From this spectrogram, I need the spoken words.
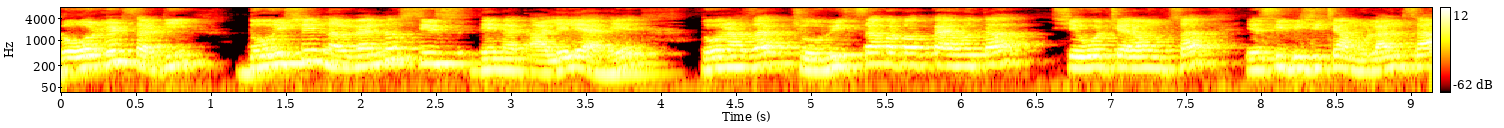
गव्हर्नमेंटसाठी दोनशे नव्याण्णव सीट्स देण्यात आलेले आहेत. दोन हजार चोवीसचा कट ऑफ काय होता? शेवटच्या राऊंडचा एससीबीसीच्या मुलांचा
